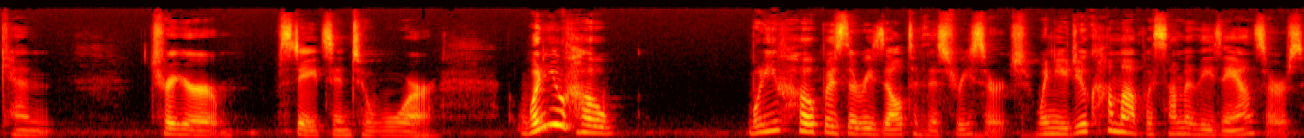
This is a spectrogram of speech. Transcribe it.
can trigger states into war. What do you hope what do you hope is the result of this research? When you do come up with some of these answers,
